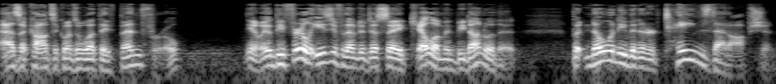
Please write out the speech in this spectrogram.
as a consequence of what they've been through. You know, it would be fairly easy for them to just say, kill him and be done with it. But no one even entertains that option.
